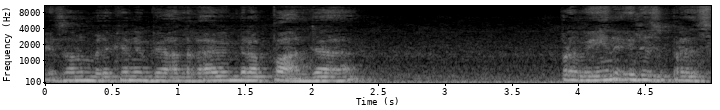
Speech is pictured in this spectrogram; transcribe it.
ਇਹ ਸਾਨੂੰ ਮਿਲ ਕੇ ਨੇ ਬਿਆਨ ਲਗਾਇਆ ਵੀ ਮੇਰਾ ਭਾਂਜਾ ਪ੍ਰਵੀਨ ਇਲਿਸ ਪ੍ਰਿੰਸ।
